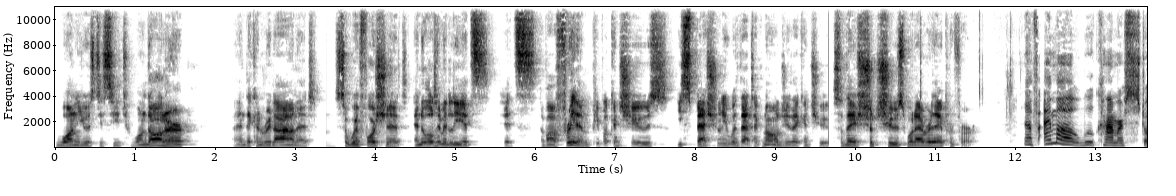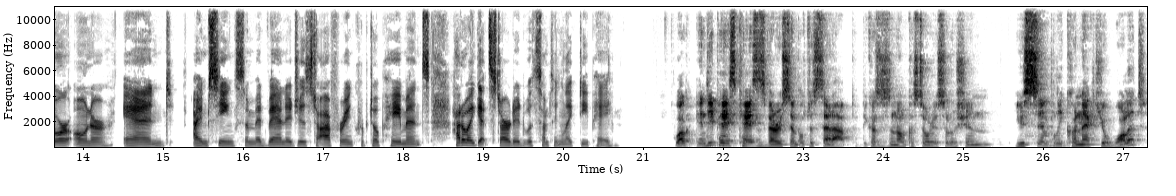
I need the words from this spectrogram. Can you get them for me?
one USDC to one dollar and they can rely on it. So we're fortunate. And ultimately it's it's about freedom. People can choose, especially with that technology, they can choose. So they should choose whatever they prefer. Now, if I'm a WooCommerce store owner and I'm seeing some advantages to offering crypto payments, how do I get started with something like DePay? Well, in DePay's case, it's very simple to set up because it's a non custodial solution. You simply connect your wallet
